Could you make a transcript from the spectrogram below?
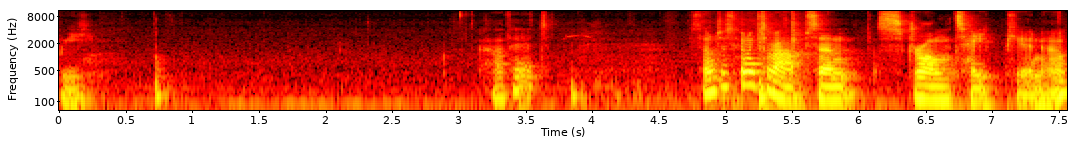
we have it. So I'm just going to grab some strong tape here now.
